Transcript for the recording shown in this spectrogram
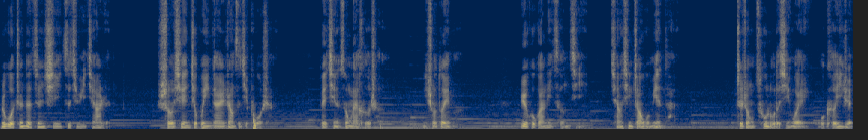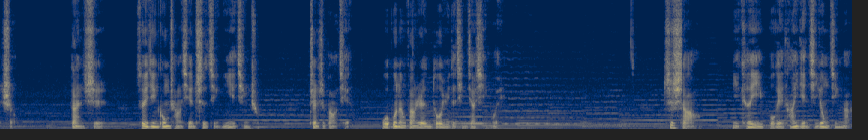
如果真的珍惜自己与家人，首先就不应该让自己破产，被遣送来合成。你说对吗？越过管理层级，强行找我面谈，这种粗鲁的行为我可以忍受。但是，最近工厂线吃紧，你也清楚。真是抱歉，我不能放任多余的请假行为。至少，你可以拨给他一点急用金嘛，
